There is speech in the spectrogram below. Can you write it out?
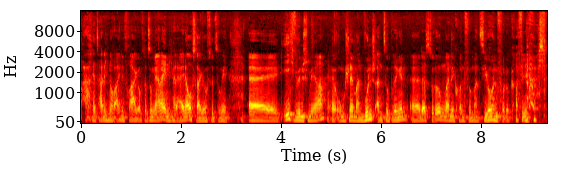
Ach, jetzt hatte ich noch eine Frage auf der Zunge. Nein, ich hatte eine Aussage auf der Zunge. Äh, ich wünsche mir, äh, um schnell mal einen Wunsch anzubringen, äh, dass du irgendwann eine Konfirmation fotografierst.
